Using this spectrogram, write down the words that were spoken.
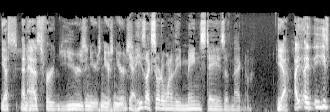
Yes, and has for years and years and years and years. Yeah, he's like sort of one of the mainstays of Magnum. yeah. I, I he's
